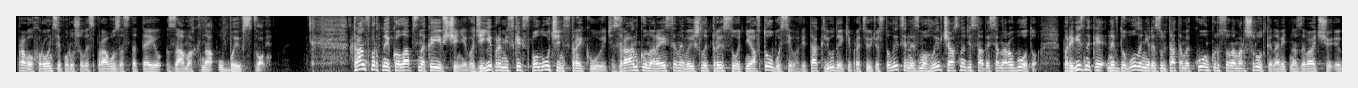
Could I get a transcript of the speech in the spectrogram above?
Правоохоронці порушили справу за статтею замах на убивство. Транспортний колапс на Київщині. Водії приміських сполучень страйкують. Зранку на рейси не вийшли три сотні автобусів. Відтак люди, які працюють у столиці, не змогли вчасно дістатися на роботу. Перевізники невдоволені результатами конкурсу на маршрутки, навіть називають, що е,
